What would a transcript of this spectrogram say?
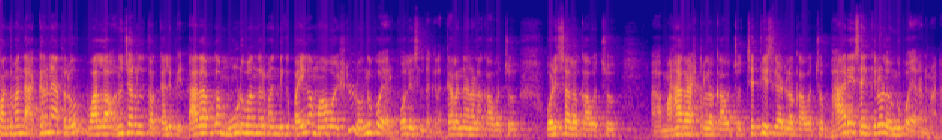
కొంతమంది అగ్రనేతలు వాళ్ళ అనుచరులతో కలిపి దాదాపుగా మూడు వందల మందికి పైగా మావోయిస్టులు లొంగిపోయారు పోలీసుల దగ్గర. తెలంగాణలో కావచ్చు ఒడిశాలో కావచ్చు మహారాష్ట్రలో కావచ్చు ఛత్తీస్గఢ్లో కావచ్చు భారీ సంఖ్యలో లొంగిపోయారనమాట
